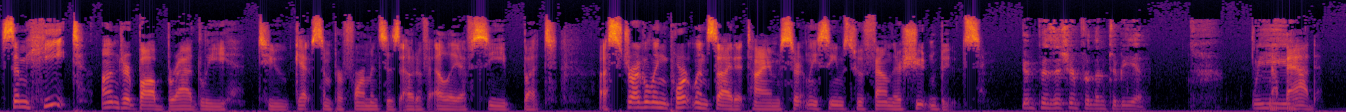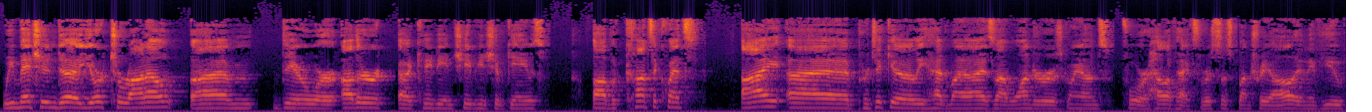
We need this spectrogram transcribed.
some heat under Bob Bradley to get some performances out of LAFC, but a struggling Portland side at times certainly seems to have found their shooting boots good position for them to be in. We, Not bad. We mentioned uh, York Toronto. Um, there were other uh, Canadian Championship games of consequence. I uh, particularly had my eyes on Wanderers grounds for Halifax versus Montreal, and if you,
